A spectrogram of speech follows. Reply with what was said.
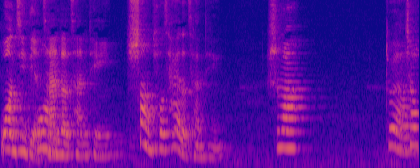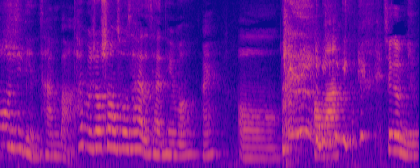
忘记点餐的餐厅，上错菜的餐厅，是吗？对啊，叫忘记点餐吧？它不叫上错菜的餐厅吗？哎，哦，好吧，这个 名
